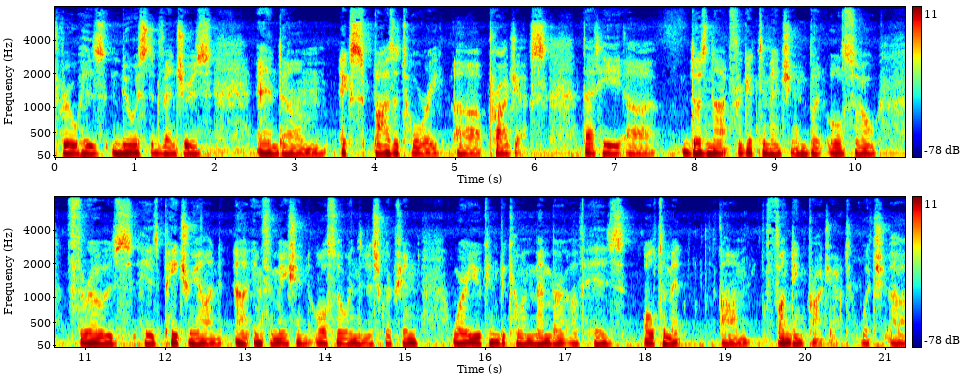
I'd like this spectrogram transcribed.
through his newest adventures and um, expository uh, projects that he uh, does not forget to mention, but also throws his Patreon uh, information also in the description where you can become a member of his ultimate um, funding project, which uh,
